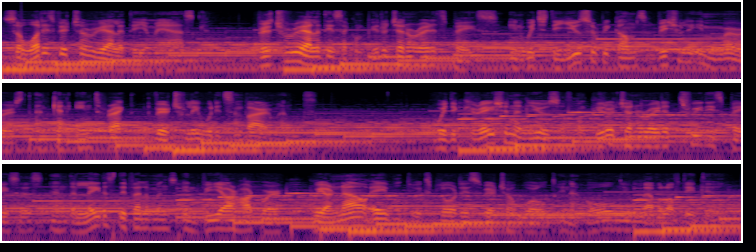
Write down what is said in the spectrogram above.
So what is virtual reality, you may ask? Virtual reality is a computer-generated space in which the user becomes visually immersed and can interact virtually with its environment. With the creation and use of computer-generated 3D spaces and the latest developments in VR hardware, we are now able to explore this virtual world in a whole new level of detail.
